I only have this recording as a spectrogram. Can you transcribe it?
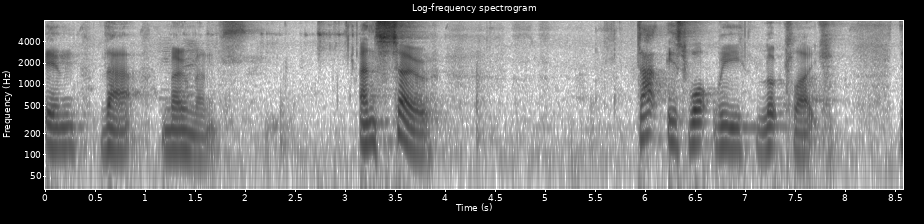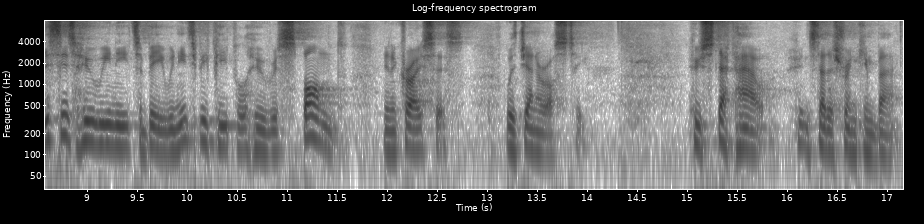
in that moment. And so, that is what we look like. This is who we need to be. We need to be people who respond in a crisis with generosity, who step out instead of shrinking back It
